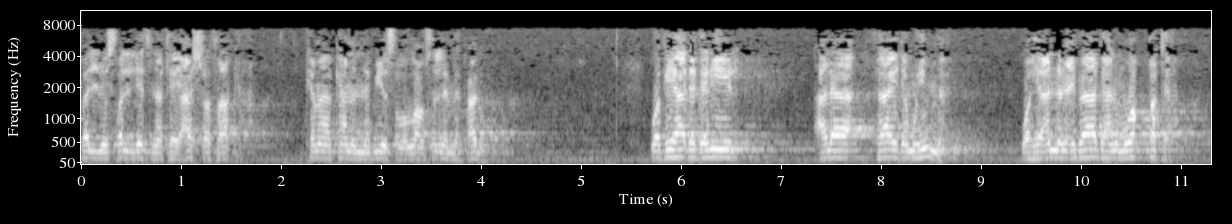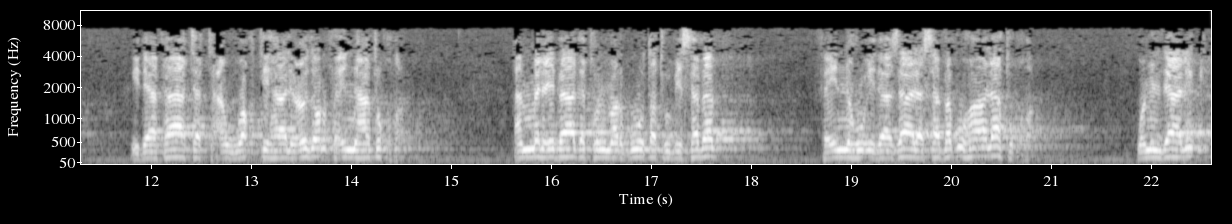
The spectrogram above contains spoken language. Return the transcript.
فليصلي اثنتي عشرة ركعة. كما كان النبي صلى الله عليه وسلم يفعله. وفي هذا دليل على فائدة مهمة وهي أن العبادة المؤقتة إذا فاتت عن وقتها لعذر فإنها تقضى. أما العبادة المربوطة بسبب فإنه إذا زال سببها لا تقضى. ومن ذلك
